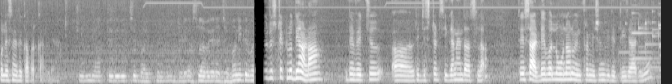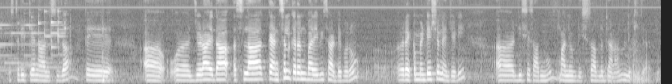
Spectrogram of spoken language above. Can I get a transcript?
ਪੁਲਿਸ ਨੇ ਰਿਕਵਰ ਕਰ ਲਿਆ। ਡਿਸਟ੍ਰਿਕਟ ਲੁਧਿਆਣਾ ਦੇ ਵਿੱਚ ਰਜਿਸਟਰਡ ਸੀਗਾ ਨਾ ਇਹਦਾ ਅਸਲਾ ਤੇ ਸਾਡੇ ਵੱਲੋਂ ਉਹਨਾਂ ਨੂੰ ਇਨਫੋਰਮੇਸ਼ਨ ਵੀ ਦਿੱਤੀ ਜਾ ਰਹੀ ਹੈ ਇਸ ਤਰੀਕੇ ਨਾਲ ਸੀਗਾ ਤੇ ਅ, ਜਿਹੜਾ ਇਹਦਾ ਅਸਲਾ ਕੈਨਸਲ ਕਰਨ ਬਾਰੇ ਵੀ ਸਾਡੇ ਵੱਲੋਂ ਰეკਮੈਂਡੇਸ਼ਨ ਹੈ ਜਿਹੜੀ ਡੀਸੀ ਸਾਹਿਬ ਨੂੰ ਮਾਨਯੋਗ ਡੀਸੀ ਸਾਹਿਬ ਲੁਧਿਆਣਾ ਨੂੰ ਲਿਖੀ ਜਾ ਰਹੀ ਹੈ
